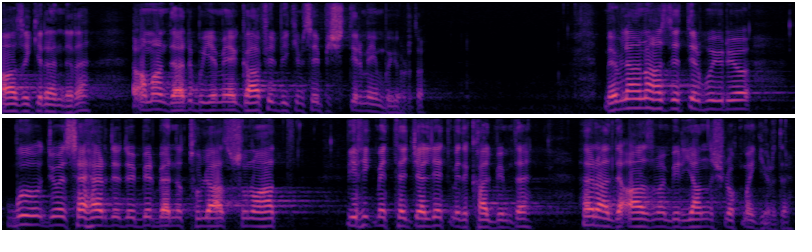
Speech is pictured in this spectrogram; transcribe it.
Ağza girenlere aman derdi bu yemeğe gafil bir kimseyi pişirtmeyin buyurdu. Mevlana Hazretleri buyuruyor, bu diyor seherde diyor bir bende tulat, sunuhat, bir hikmet tecelli etmedi kalbimde. Herhalde ağzıma bir yanlış lokma girdi.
